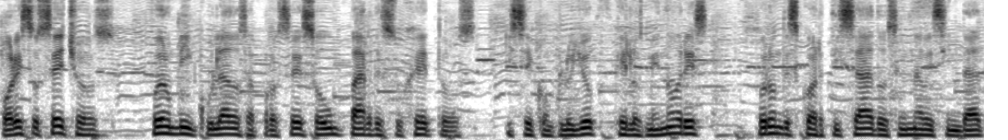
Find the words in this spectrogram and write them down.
Por estos hechos, fueron vinculados a proceso un par de sujetos y se concluyó que los menores fueron descuartizados en una vecindad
